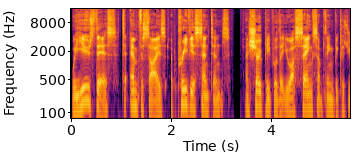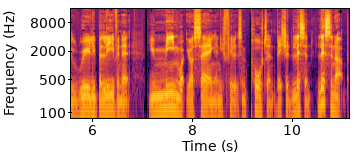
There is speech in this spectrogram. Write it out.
We use this to emphasize a previous sentence and show people that you are saying something because you really believe in it, you mean what you are saying, and you feel it's important. They should listen. Listen up.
